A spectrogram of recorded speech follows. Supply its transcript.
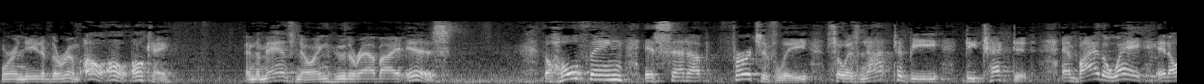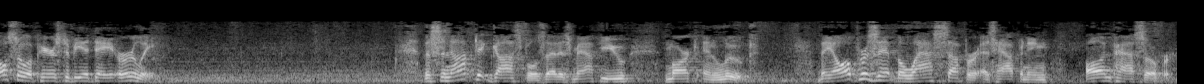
we're in need of the room. Oh, oh, okay. And the man's knowing who the rabbi is. The whole thing is set up furtively so as not to be detected. And by the way, it also appears to be a day early. The synoptic gospels, that is Matthew, Mark, and Luke, they all present the Last Supper as happening on Passover.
